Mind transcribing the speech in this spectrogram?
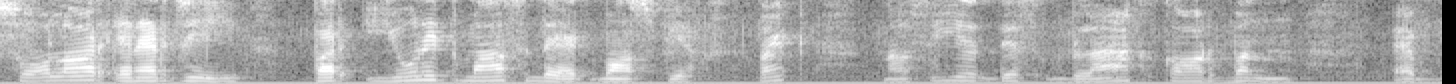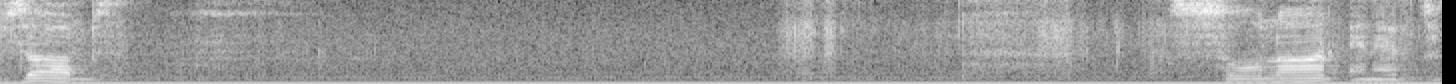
solar energy per unit mass in the atmosphere right? Now see here this black carbon absorbs solar energy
